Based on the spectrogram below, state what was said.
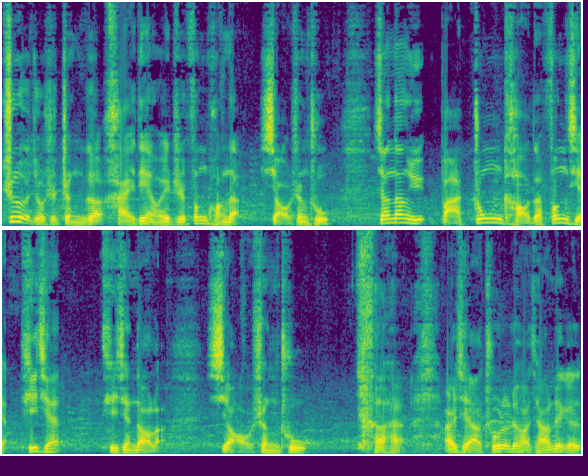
这就是整个海淀为之疯狂的小升初，相当于把中考的风险提前提前到了小升初。哈哈，而且啊，除了六小强这个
